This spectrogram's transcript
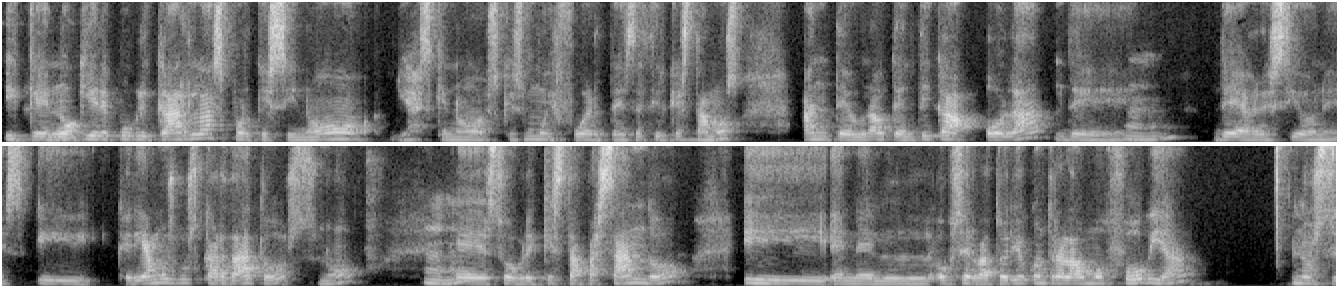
y que no quiere publicarlas porque si no, ya es que no, es que es muy fuerte. Es decir, que estamos ante una auténtica ola de, agresiones y queríamos buscar datos ¿no? Eh, sobre qué está pasando y en el Observatorio contra la Homofobia nos,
